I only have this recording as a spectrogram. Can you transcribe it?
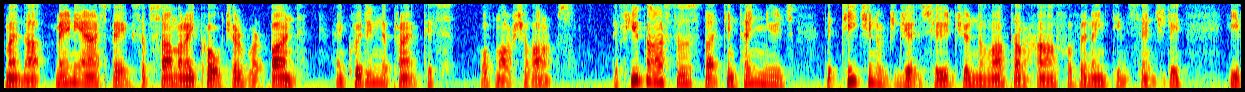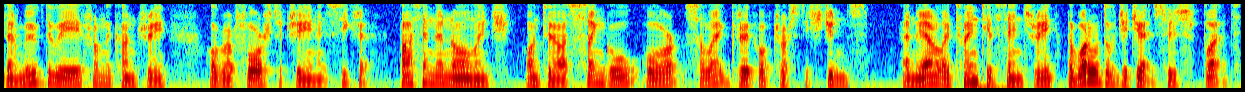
meant that many aspects of samurai culture were banned, including the practice of martial arts. The few masters that continued the teaching of jiu-jitsu during the latter half of the 19th century either moved away from the country or were forced to train in secret passing their knowledge onto a single or select group of trusted students. In the early 20th century, the world of jiu-jitsu split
